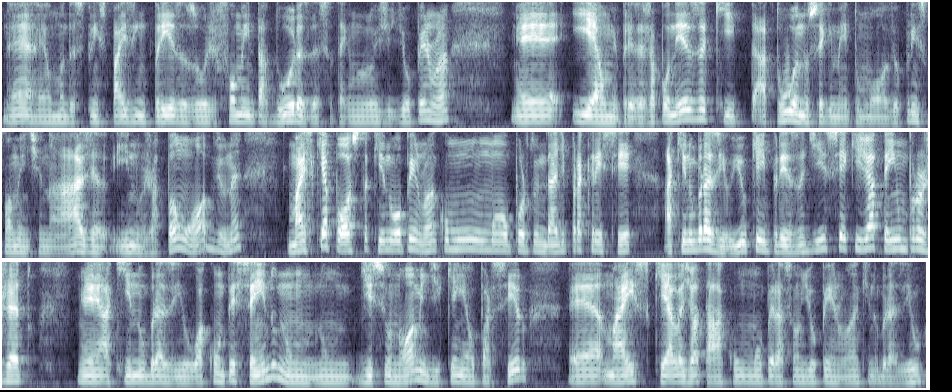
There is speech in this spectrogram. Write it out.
né? é uma das principais empresas hoje fomentadoras dessa tecnologia de Open Run. É, e é uma empresa japonesa que atua no segmento móvel, principalmente na Ásia e no Japão, óbvio, né? Mas que aposta aqui no Open Run como uma oportunidade para crescer aqui no Brasil. E o que a empresa disse é que já tem um projeto é, aqui no Brasil acontecendo, não, não, disse o nome de quem é o parceiro, é, mas que ela já está com uma operação de Open Run aqui no Brasil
